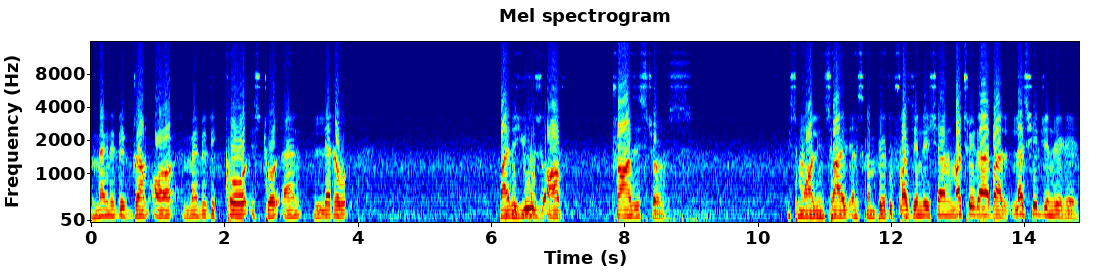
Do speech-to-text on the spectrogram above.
magnetic drum or magnetic core store and later by the use of transistors small in size as compared to first generation much reliable less heat generated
